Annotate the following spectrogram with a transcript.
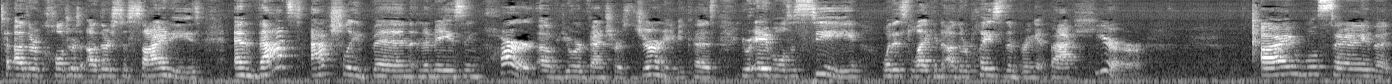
to other cultures, other societies, and that's actually been an amazing part of your adventurous journey because you're able to see what it's like in other places and bring it back here. I will say that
